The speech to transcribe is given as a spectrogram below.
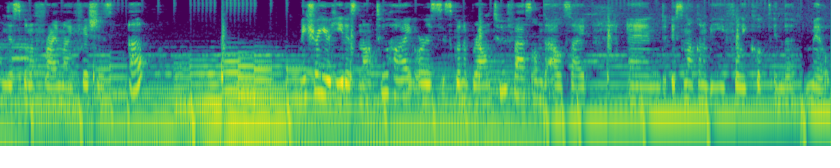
I'm just gonna fry my fishes up. Make sure your heat is not too high or it's, it's gonna brown too fast on the outside and it's not gonna be fully cooked in the middle,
